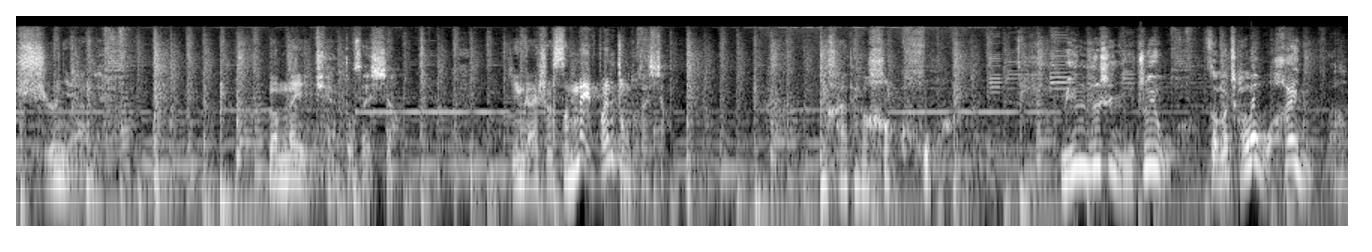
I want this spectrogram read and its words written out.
十年了，我每天都在想，应该说是每分钟都在想，你害得我好苦啊！明明是你追我，怎么成了我害你呢？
